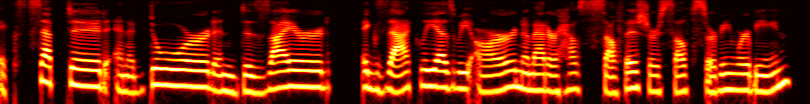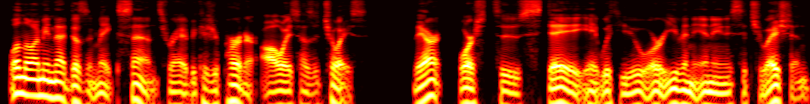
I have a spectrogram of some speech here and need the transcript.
accepted and adored and desired exactly as we are, no matter how selfish or self serving we're being? Well, no, I mean that doesn't make sense, right? Because your partner always has a choice. They aren't forced to stay with you or even in any situation.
